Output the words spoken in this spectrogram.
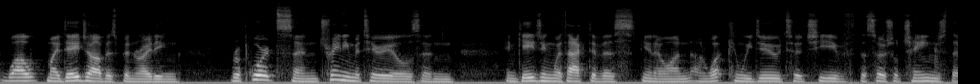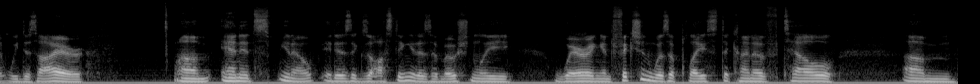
while my day job has been writing reports and training materials and engaging with activists, you know, on, on what can we do to achieve the social change that we desire. Um, and it's, you know, it is exhausting. It is emotionally wearing. And fiction was a place to kind of tell um,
